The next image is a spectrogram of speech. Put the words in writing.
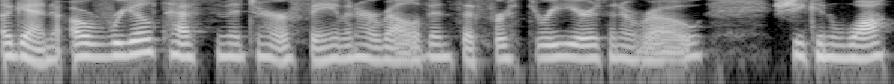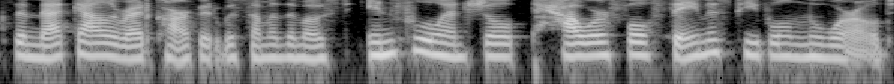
again, a real testament to her fame and her relevance that for three years in a row, she can walk the Met Gala red carpet with some of the most influential, powerful, famous people in the world.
